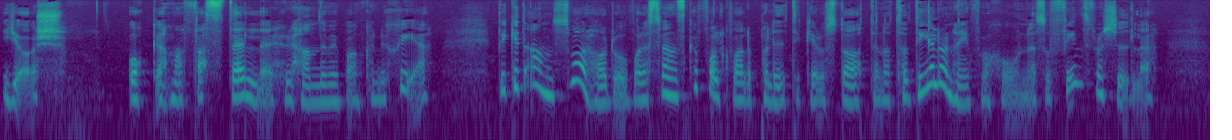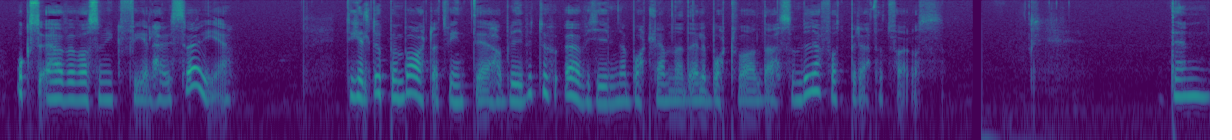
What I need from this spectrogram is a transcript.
görs och att man fastställer hur handel med barn kunde ske. Vilket ansvar har då våra svenska folkvalda politiker och staten att ta del av den här informationen som finns från Chile och se över vad som gick fel här i Sverige? Det är helt uppenbart att vi inte har blivit övergivna, bortlämnade eller bortvalda som vi har fått berättat för oss. Den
